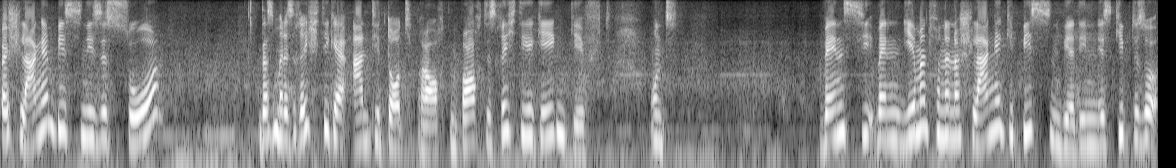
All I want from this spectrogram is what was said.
bei Schlangenbissen ist es so, dass man das richtige Antidot braucht. Man braucht das richtige Gegengift. Und wenn, sie, wenn jemand von einer Schlange gebissen wird, es gibt also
